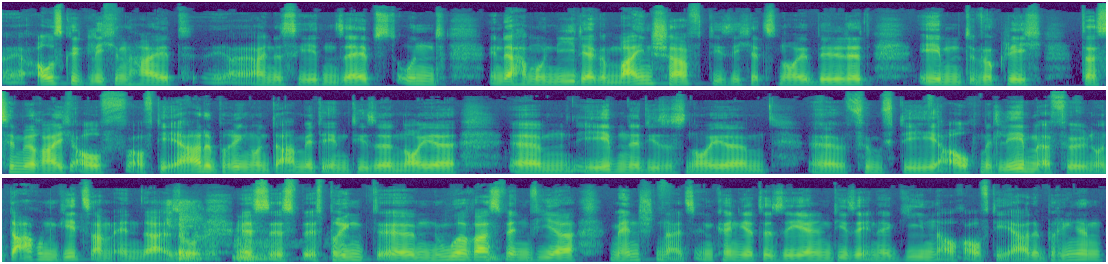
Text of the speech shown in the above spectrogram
äh, Ausgeglichenheit äh, eines jeden selbst und in der Harmonie der Gemeinschaft, die sich jetzt neu bildet, eben wirklich das Himmelreich auf, auf die Erde bringen und damit eben diese neue ähm, Ebene, dieses neue äh, 5D auch mit Leben erfüllen. Und darum geht es am Ende. Also es, es, es bringt äh, nur was, wenn wir Menschen als inkarnierte Seelen diese Energien auch auf die Erde bringen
